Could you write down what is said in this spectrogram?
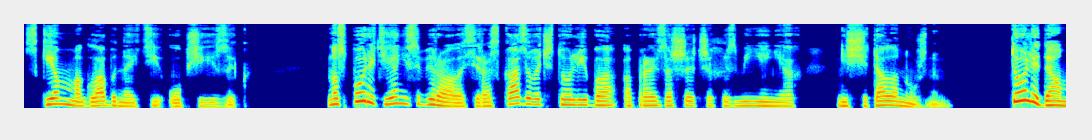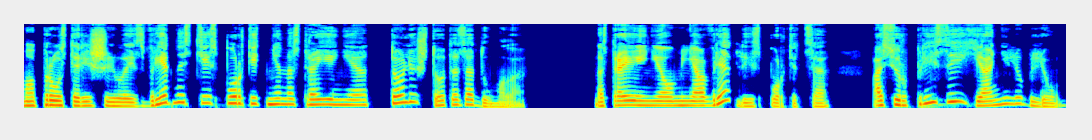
с кем могла бы найти общий язык. Но спорить я не собиралась и рассказывать что-либо о произошедших изменениях не считала нужным. То ли дама просто решила из вредности испортить мне настроение, то ли что-то задумала. Настроение у меня вряд ли испортится, а сюрпризы я не люблю.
